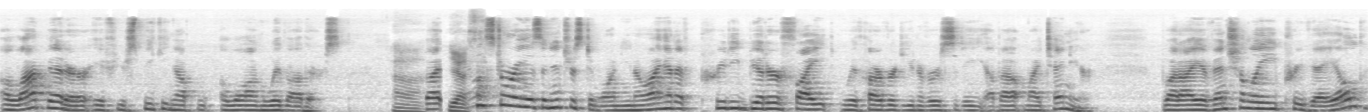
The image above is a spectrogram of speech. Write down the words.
a lot better if you're speaking up along with others. Uh, but yes. my own story is an interesting one. You know, I had a pretty bitter fight with Harvard University about my tenure, but I eventually prevailed.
